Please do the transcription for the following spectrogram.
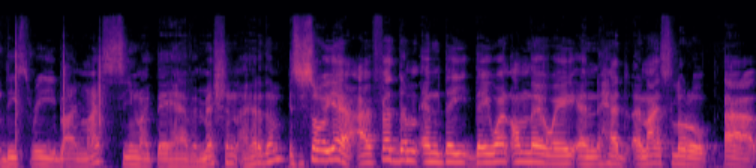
These three blind mice seem like they have a mission ahead of them. So yeah, I fed them and they they went on their way and had a nice little uh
